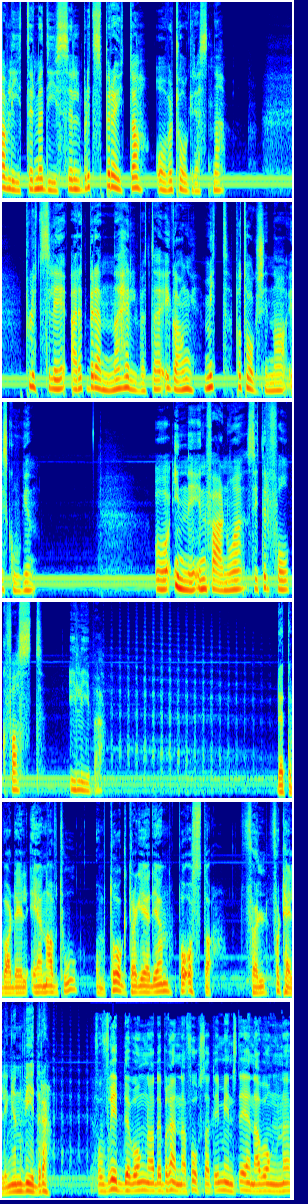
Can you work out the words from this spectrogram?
av liter med diesel blitt sprøyta over togrestene. Plutselig er et brennende helvete i gang midt på togskinna i skogen. Og inni infernoet sitter folk fast i live. Dette var del én av to om togtragedien på Åsta. Følg fortellingen videre. Forvridde vogner, det brenner fortsatt i minst én av vognene.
